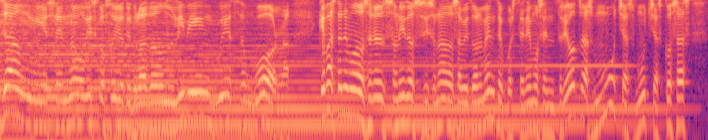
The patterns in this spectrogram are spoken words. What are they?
Young y ese nuevo disco suyo titulado Living with War. ¿Qué más tenemos en el Sonidos y Sonados habitualmente? Pues tenemos, entre otras muchas, muchas cosas,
